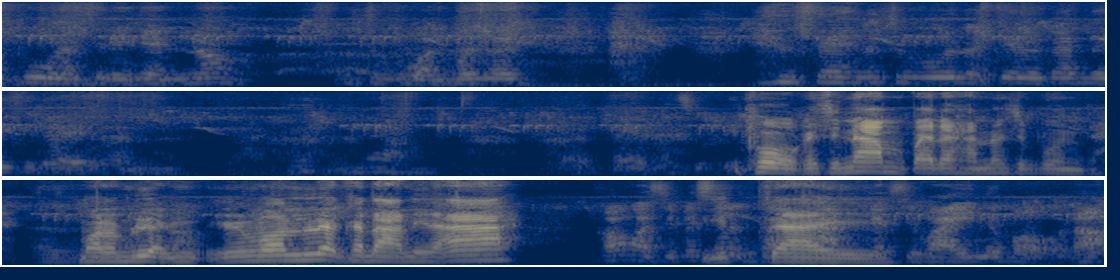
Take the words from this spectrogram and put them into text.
นพูดแล้วสิได้เด่นเนาะมันจะปหววดนหมดเลยแซนแล้วสมูนเจอกันเลยสิได้นั่นแต่มันสิเป็นพ่อก็สินำไปทหารนนทบุญจ้ะมอลำเลือกมอลำเลือกขนาดนี้นะ เขาว่าสิไปติซื้ดใจแกสิไว้หรือบ่เนาะ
